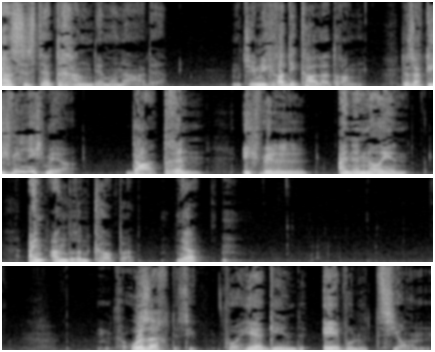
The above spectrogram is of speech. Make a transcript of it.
Das ist der Drang der Monade. Ein ziemlich radikaler Drang. Der sagt, ich will nicht mehr. da drin. Ich will einen neuen, einen anderen Körper. Ja? Verursacht ist die vorhergehende Evolution.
